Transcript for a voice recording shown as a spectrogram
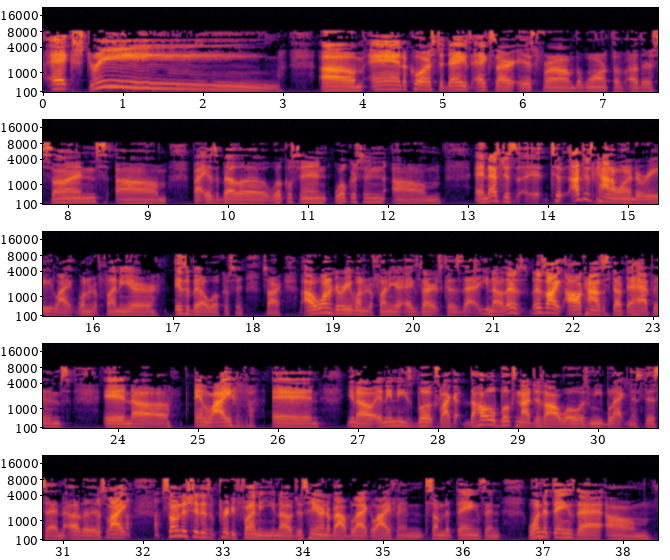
extreme. Um and of course today's excerpt is from the warmth of other suns um by isabella wilkerson wilkerson um and that's just uh, to, i just kind of wanted to read like one of the funnier isabel wilkerson sorry. I wanted to read one of the funnier excerpts because that you know there's there's like all kinds of stuff that happens in uh in life and you know and in these books like the whole book's not just all woe is me blackness this that, and the other. It's like some of the shit is pretty funny you know just hearing about black life and some of the things. And one of the things that um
